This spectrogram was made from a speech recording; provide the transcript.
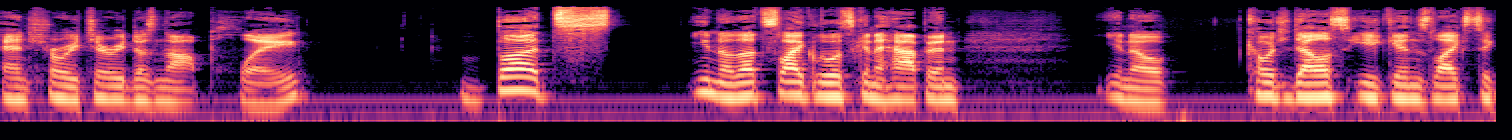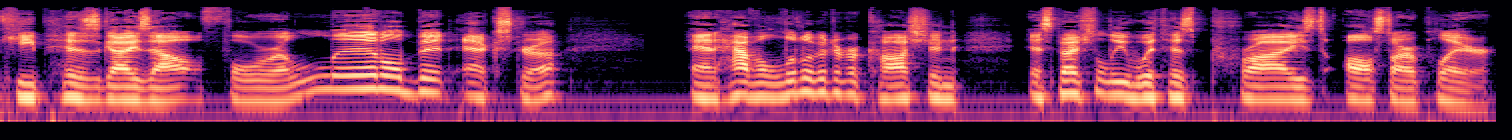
and Troy Terry does not play. But you know, that's likely what's going to happen. You know, Coach Dallas Eakins likes to keep his guys out for a little bit extra and have a little bit of precaution, especially with his prized All Star player.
